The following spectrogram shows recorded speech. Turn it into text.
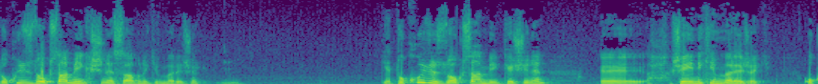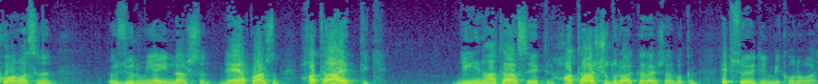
990 bin kişinin hesabını kim verecek? Ya 990 bin kişinin e, şeyini kim verecek? Okumamasının özür mü yayınlarsın? Ne yaparsın? Hata ettik. Neyin hatasını ettin? Hata şudur arkadaşlar bakın. Hep söylediğim bir konu var.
